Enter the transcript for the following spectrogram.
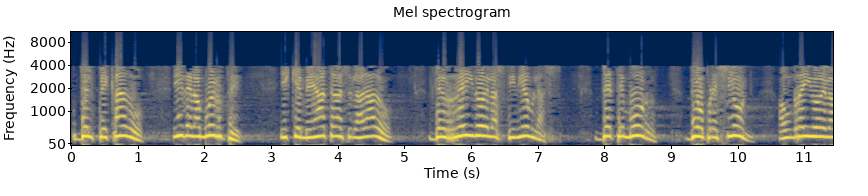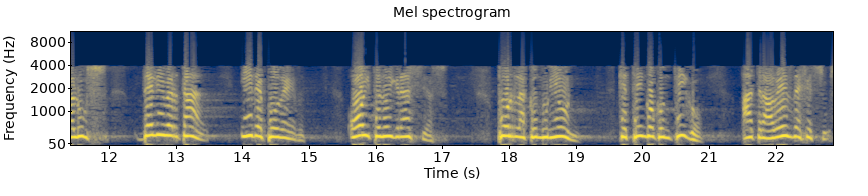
del pecado y de la muerte y que me ha trasladado del reino de las tinieblas, de temor, de opresión a un reino de la luz, de libertad y de poder. Hoy te doy gracias por la comunión que tengo contigo a través de Jesús.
